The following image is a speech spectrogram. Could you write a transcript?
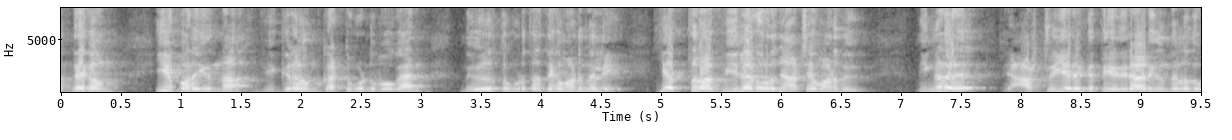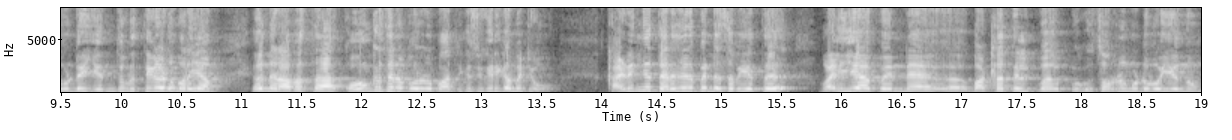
അദ്ദേഹം ഈ പറയുന്ന വിഗ്രഹം കട്ടുകൊണ്ടുപോകാൻ നേതൃത്വം കൊടുത്ത അദ്ദേഹമാണെന്നല്ലേ? എത്ര വില കുറഞ്ഞ ആക്ഷേപമാണിത്. നിങ്ങൾ രാഷ്ട്രീയ രംഗത്ത് എതിരാളി എന്നുള്ളത് കൊണ്ട് എന്ത് വൃത്തികേട് പറയാം എന്നൊരവസ്ഥ കോൺഗ്രസിനെ പോലുള്ള പാർട്ടിക്ക് സ്വീകരിക്കാൻ പറ്റുമോ? കഴിഞ്ഞ തെരഞ്ഞെടുപ്പിന്റെ സമയത്ത് വലിയ പിന്നെ ഭക്ഷണത്തിൽ സ്വർണം കൊണ്ടുപോയി എന്നും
